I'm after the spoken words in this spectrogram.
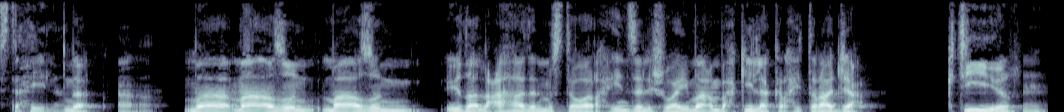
مستحيل. لا آه. آه. ما ما أظن ما أظن يضل على هذا المستوى رح ينزل شوي ما عم بحكي لك رح يتراجع كتير.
